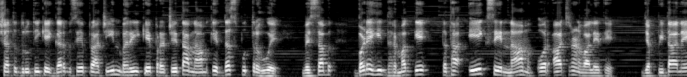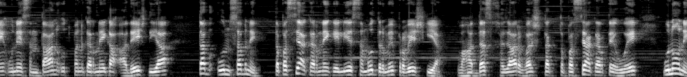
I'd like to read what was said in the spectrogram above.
शतद्रुति के गर्भ से प्राचीन भरी के प्रचेता नाम के दस पुत्र हुए। वे सब बड़े ही धर्मज्ञ तथा एक से नाम और आचरण वाले थे। जब पिता ने उन्हें संतान उत्पन्न करने का आदेश दिया, तब उन सबने तपस्या करने के लिए समुद्र में प्रवेश किया। वहाँ दस हज़ार वर्ष तक तपस्या करते हुए उन्होंने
